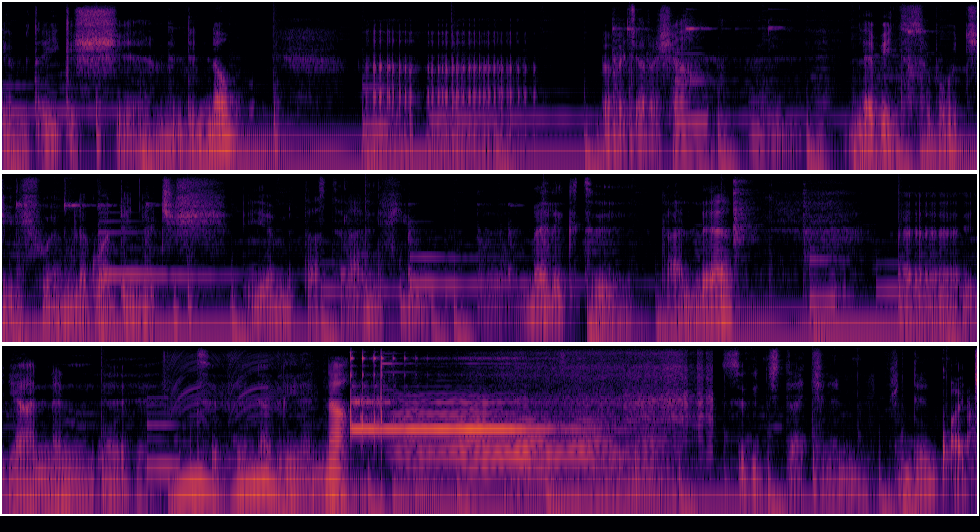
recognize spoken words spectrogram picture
የምጠይቅሽ ምንድን ነው በመጨረሻ ለቤተሰቦችሽ ወይም ለጓደኞችሽ የምታስተላልፊው መልእክት ካለ ያንን ትነግሪንና ዝግጅታችንን እንድንቋጭ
